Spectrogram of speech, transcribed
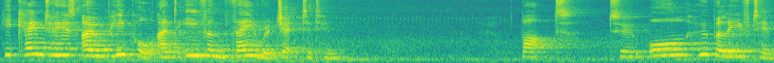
He came to his own people, and even they rejected him. But to all who believed him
